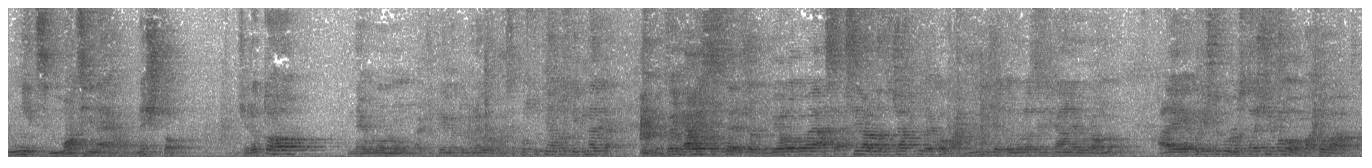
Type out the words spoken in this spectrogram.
nic moc jiného, než to, že do toho neuronu, tak říkejme tomu neuronu, se postupně na to zvyknete. Jako já, jestli jste že, biologové, asi, asi vám na začátku jako vadí, že tomu se říká neuron, ale jako když to budu dostatečně dlouho opakovat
